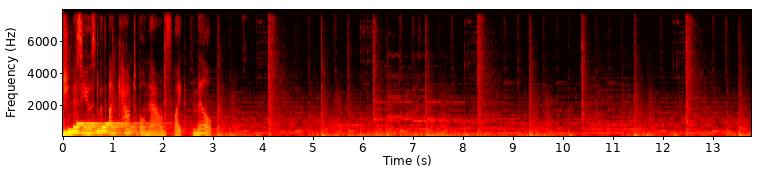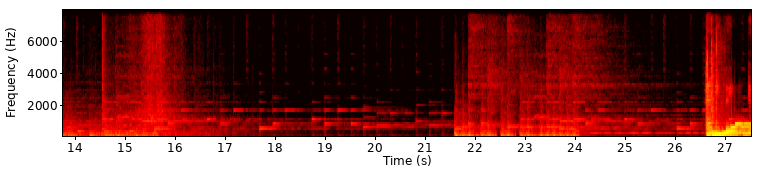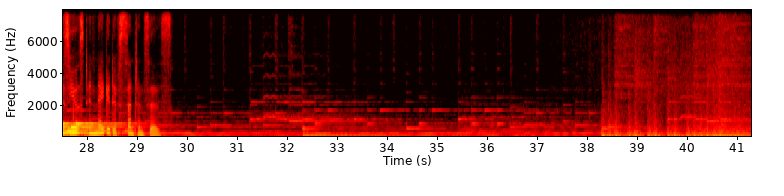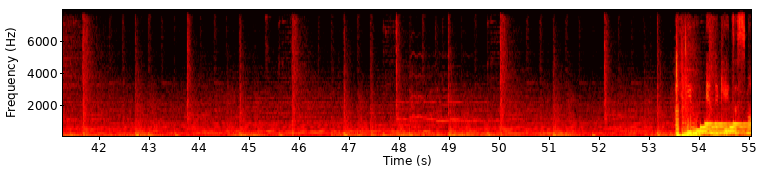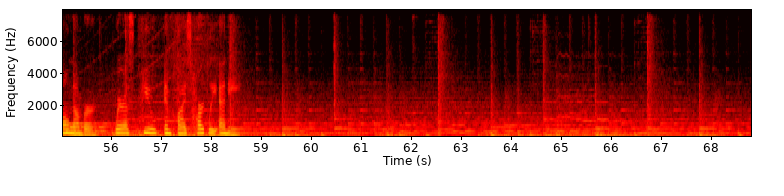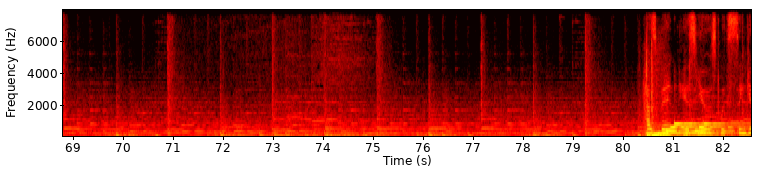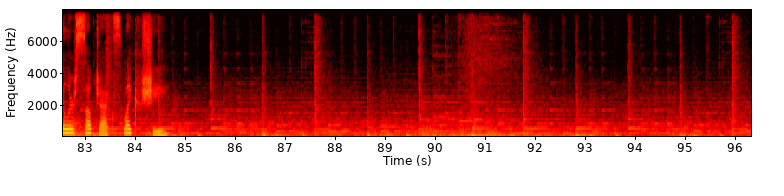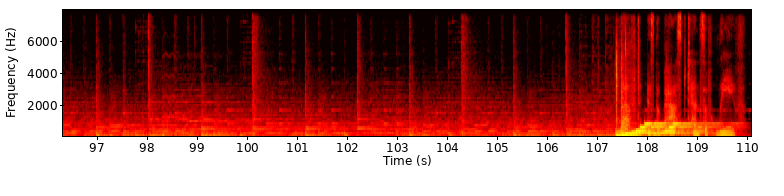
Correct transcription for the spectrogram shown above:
Much is used with uncountable nouns like milk. Anything is used in negative sentences. Few indicates a small number, whereas few implies hardly any. Is used with singular subjects like she. Left is the past tense of leave.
